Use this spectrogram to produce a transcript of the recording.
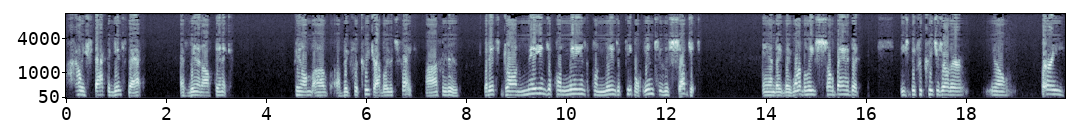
highly stacked against that as being an authentic film of a Bigfoot creature. I believe it's fake. I honestly do. But it's drawn millions upon millions upon millions of people into this subject. And they, they want to believe so bad that these Bigfoot creatures are their, you know, furry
